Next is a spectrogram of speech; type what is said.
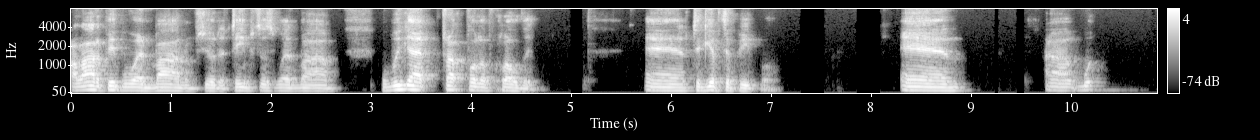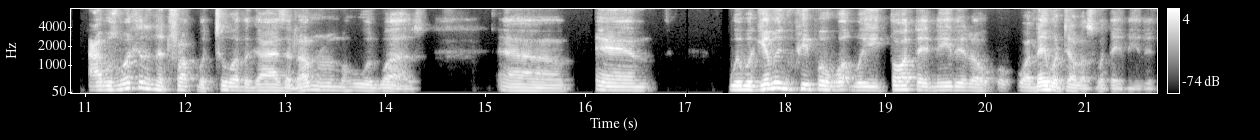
a lot of people were involved. I'm sure the Teamsters were involved, but we got truck full of clothing and to give to people. And uh, I was working in the truck with two other guys. That I don't remember who it was, uh, and we were giving people what we thought they needed, or, or they would tell us what they needed.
